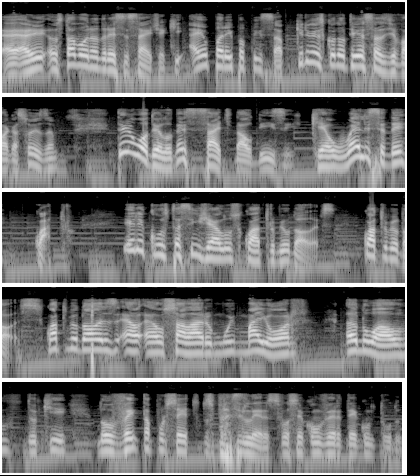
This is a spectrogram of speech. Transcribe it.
É, eu estava olhando nesse site aqui, aí eu parei para pensar, porque de vez em quando eu tenho essas divagações, né? Tem um modelo nesse site da Aldizi, que é o LCD 4. Ele custa singelos 4 mil dólares. 4 mil dólares. 4 mil dólares é, é o salário muito maior anual do que 90% dos brasileiros, se você converter com tudo.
